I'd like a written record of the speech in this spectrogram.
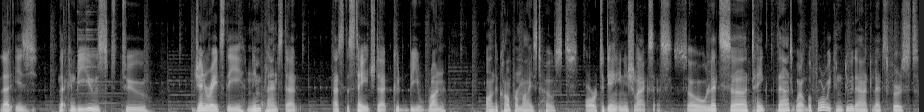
that is that can be used to generate the nim plants that that's the stage that could be run on the compromised hosts or to gain initial access. So let's uh, take that. Well, before we can do that, let's first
